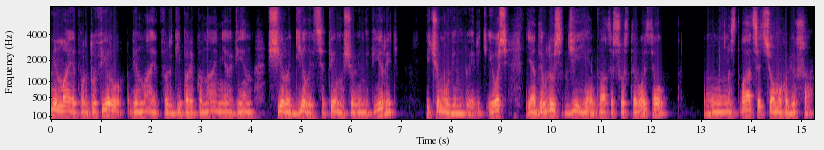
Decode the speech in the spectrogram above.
він має тверду віру, він має тверді переконання, він щиро ділиться тим, що він вірить і чому він вірить. І ось я дивлюсь дії, 26 розділ з 27 вірша.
